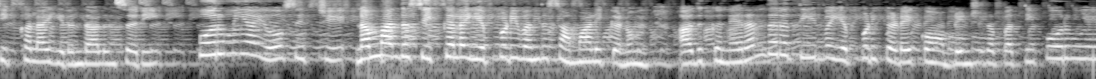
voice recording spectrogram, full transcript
சிக்கலா இருந்தாலும் சரி பொறுமையா யோசிச்சு நம்ம அந்த சிக்கலை எப்படி வந்து சமாளிக்கணும் அதுக்கு நிரந்தர தீர்வு எப்படி கிடைக்கும் அப்படின்றத பத்தி பொறுமையா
